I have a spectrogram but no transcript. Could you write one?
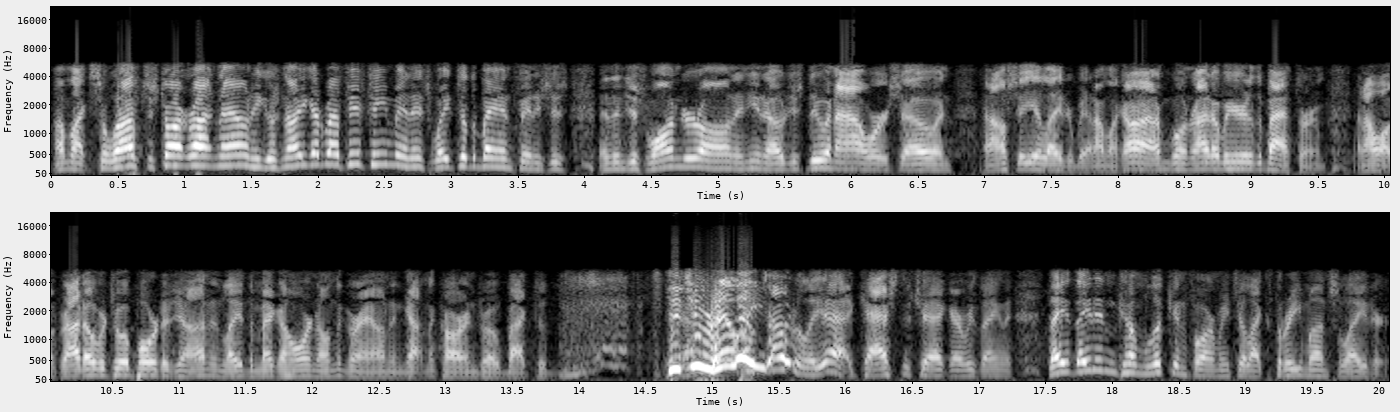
I'm like, "So we'll have to start right now?" And he goes, "No, you got about 15 minutes. Wait till the band finishes and then just wander on and you know, just do an hour or so and, and I'll see you later, Ben." I'm like, "All right, I'm going right over here to the bathroom." And I walked right over to a porta john and laid the mega horn on the ground and got in the car and drove back to Did you really? Totally, yeah. Cashed the check, everything. They they didn't come looking for me till like three months later.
